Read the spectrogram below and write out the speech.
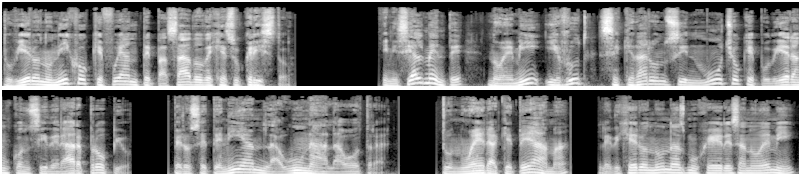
tuvieron un hijo que fue antepasado de Jesucristo. Inicialmente, Noemí y Ruth se quedaron sin mucho que pudieran considerar propio, pero se tenían la una a la otra. Tu nuera que te ama, le dijeron unas mujeres a Noemí,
